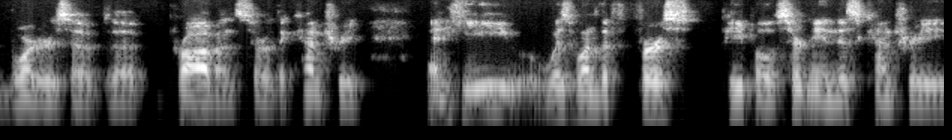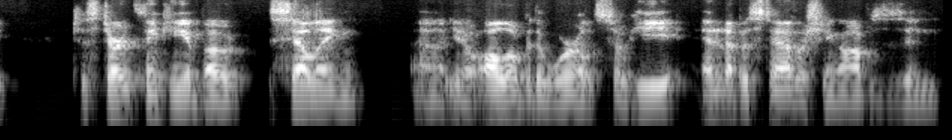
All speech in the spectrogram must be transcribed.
borders of the province or the country, and he was one of the first people, certainly in this country, to start thinking about selling, uh, you know, all over the world. So he ended up establishing offices in,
